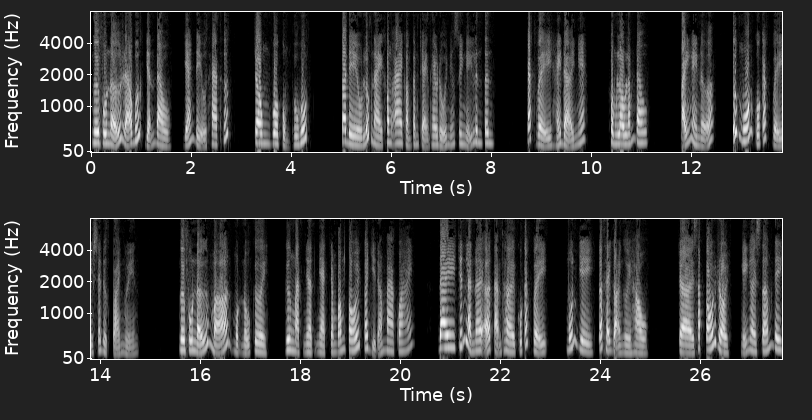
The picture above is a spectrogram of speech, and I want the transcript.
Người phụ nữ rảo bước dẫn đầu, dáng điệu tha thướt trông vô cùng thu hút. Có điều lúc này không ai còn tâm trạng theo đuổi những suy nghĩ linh tinh. Các vị hãy đợi nhé, không lâu lắm đâu. Bảy ngày nữa, ước muốn của các vị sẽ được toại nguyện. Người phụ nữ mở một nụ cười, gương mặt nhợt nhạt trong bóng tối có gì đó ma quái. Đây chính là nơi ở tạm thời của các vị. Muốn gì có thể gọi người hầu. Trời sắp tối rồi, nghỉ ngơi sớm đi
